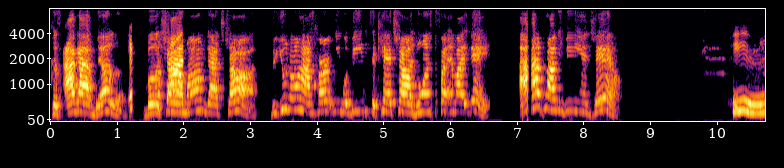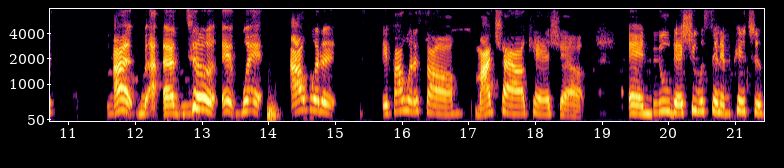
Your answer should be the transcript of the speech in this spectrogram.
Because I got Bella, but y'all mom got y'all. Do you know how hurt we would be to catch y'all doing something like that? I'd probably be in jail. Here. Mm-hmm. I until it went, I would have if I would have saw my child cash out and knew that she was sending pictures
